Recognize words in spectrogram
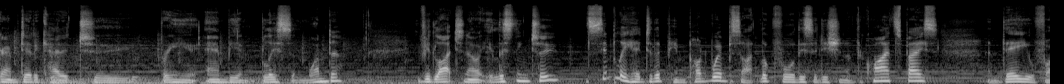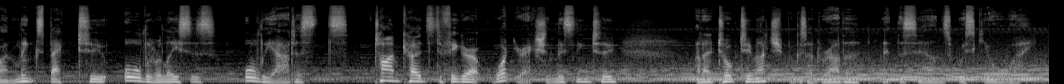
program dedicated to bringing you ambient bliss and wonder. If you'd like to know what you're listening to, simply head to the PimPod website, look for this edition of The Quiet Space, and there you'll find links back to all the releases, all the artists, time codes to figure out what you're actually listening to. I don't talk too much because I'd rather let the sounds whisk you away.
